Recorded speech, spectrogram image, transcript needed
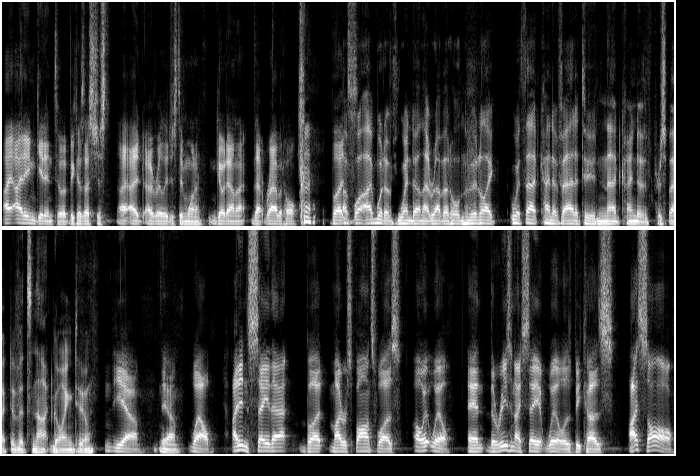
I, I didn't get into it because that's just, I, I really just didn't want to go down that, that rabbit hole. But uh, well, I would have went down that rabbit hole, and like with that kind of attitude and that kind of perspective, it's not going to. Yeah, yeah. Well, I didn't say that, but my response was, "Oh, it will." And the reason I say it will is because I saw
